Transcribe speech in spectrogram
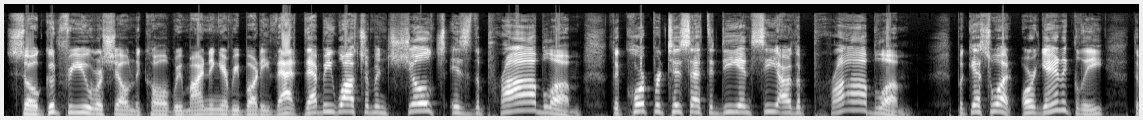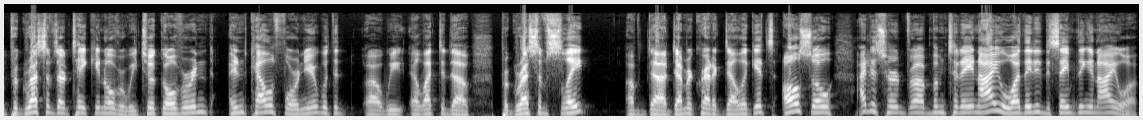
So good for you, Rochelle Nicole, reminding everybody that Debbie Wasserman Schultz is the problem. The corporatists at the DNC are the problem. But guess what? Organically, the progressives are taking over. We took over in in California with the uh, we elected a progressive slate of uh, Democratic delegates. Also, I just heard from them today in Iowa. They did the same thing in Iowa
